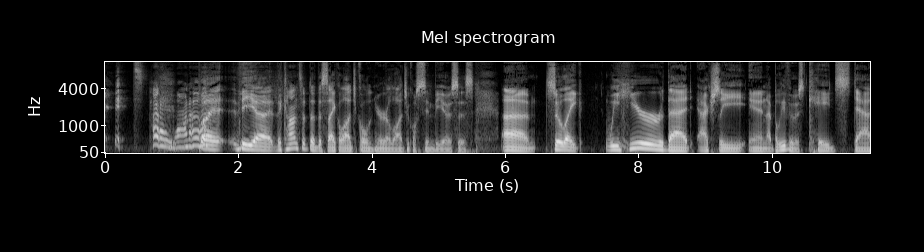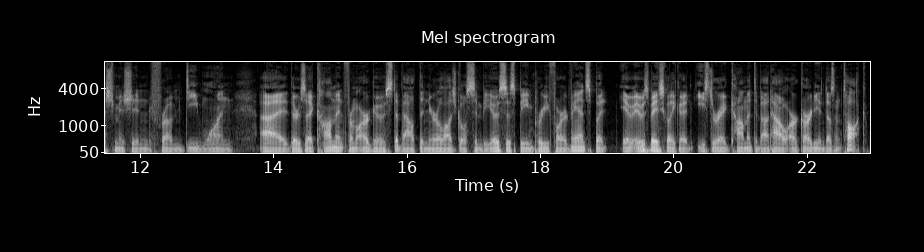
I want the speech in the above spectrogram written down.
I don't wanna. But the uh, the concept of the psychological and neurological symbiosis. Um, so like we hear that actually in I believe it was Cayde's stash mission from D one. Uh, there's a comment from Arghost about the neurological symbiosis being pretty far advanced, but it, it was basically like an Easter egg comment about how our guardian doesn't talk.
